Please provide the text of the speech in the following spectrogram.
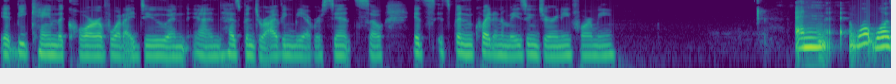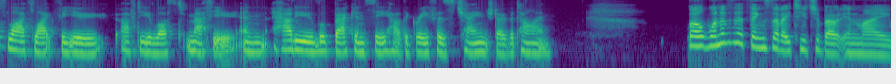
it became the core of what I do and and has been driving me ever since. So it's it's been quite an amazing journey for me. And what was life like for you after you lost Matthew? And how do you look back and see how the grief has changed over time? Well, one of the things that I teach about in my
